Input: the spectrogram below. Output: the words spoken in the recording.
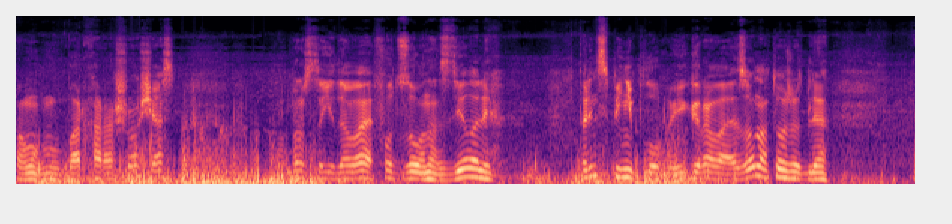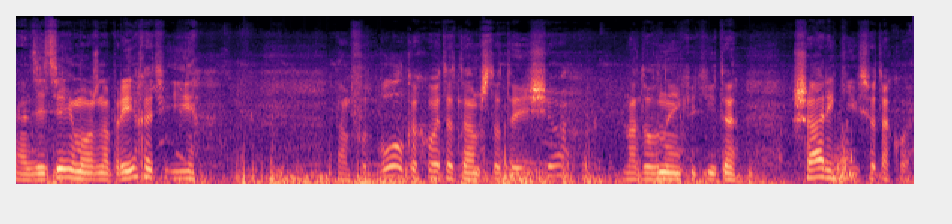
по-моему, бар хорошо. Сейчас просто едовая фуд-зона сделали. В принципе, неплохо. Игровая зона тоже для детей. Можно приехать и там футбол какой-то, там что-то еще. Надувные какие-то шарики и все такое.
